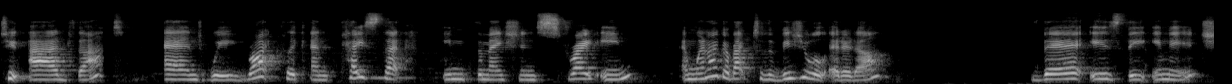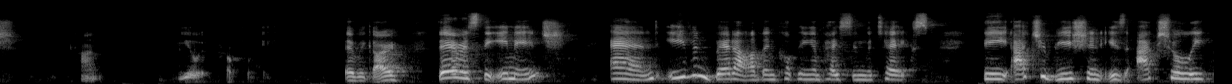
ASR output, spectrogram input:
to add that and we right click and paste that information straight in. And when I go back to the visual editor, there is the image. I can't view it properly. There we go. There is the image. And even better than copying and pasting the text, the attribution is actually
